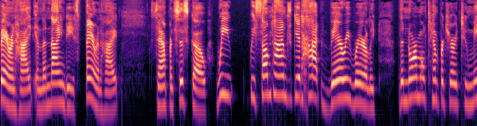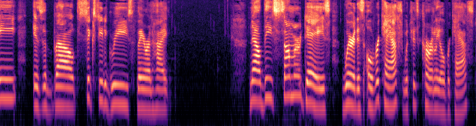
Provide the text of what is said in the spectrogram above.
Fahrenheit, in the 90s Fahrenheit. San Francisco, we we sometimes get hot, very rarely. The normal temperature to me is about 60 degrees Fahrenheit. Now, these summer days where it is overcast, which is currently overcast,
